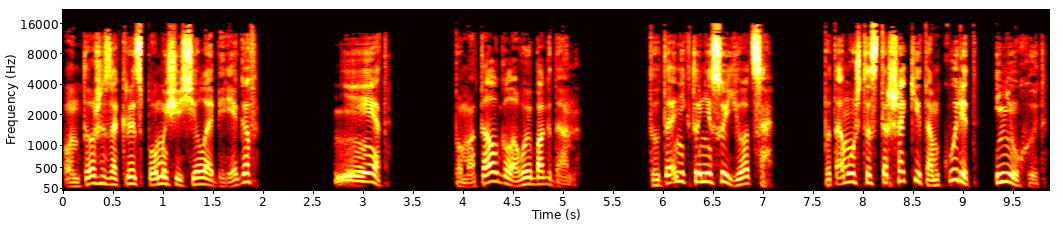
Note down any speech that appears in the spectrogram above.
Он тоже закрыт с помощью силы оберегов?» «Нет», — помотал головой Богдан. «Туда никто не суется, потому что старшаки там курят и нюхают.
